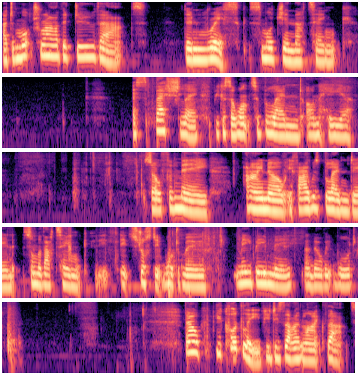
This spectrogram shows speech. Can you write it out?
I'd much rather do that than risk smudging that ink. Especially because I want to blend on here. So for me, I know if I was blending some of that ink, it's just it would move. Me being me, I know it would. Now, you could leave your design like that,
